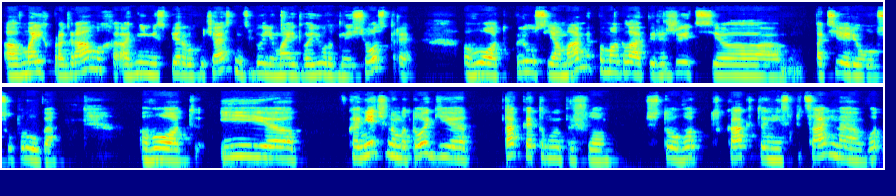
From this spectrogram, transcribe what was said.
а, в моих программах одними из первых участниц были мои двоюродные сестры, вот, плюс я маме помогла пережить э, потерю супруга, вот, и в конечном итоге так к этому и пришло, что вот как-то не специально, вот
